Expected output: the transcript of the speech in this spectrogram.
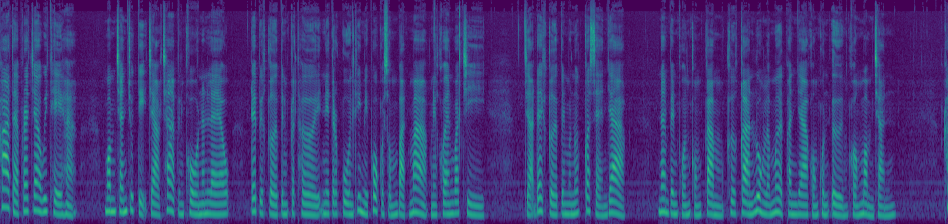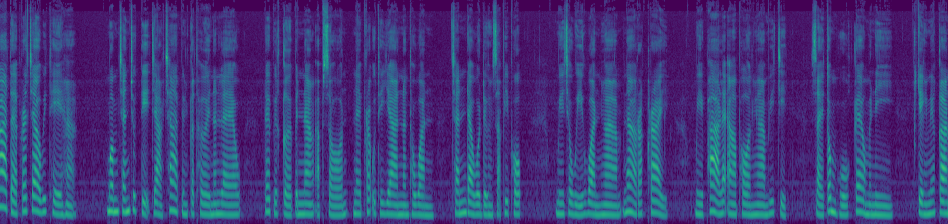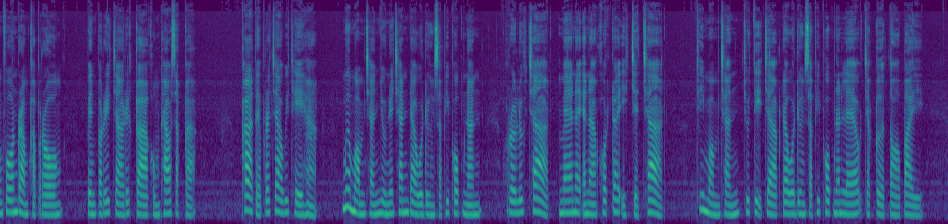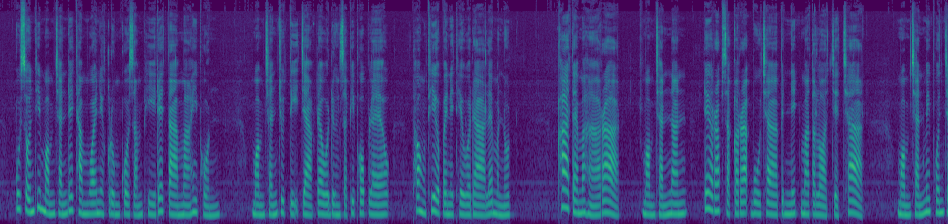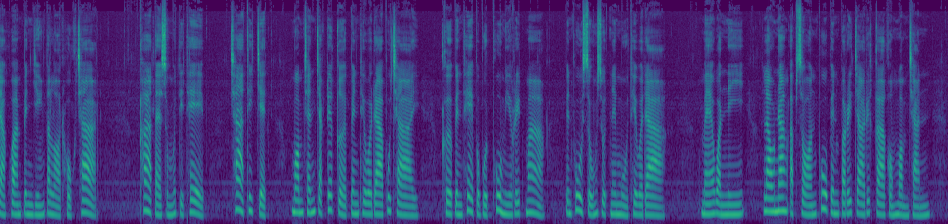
ข้าแต่พระเจ้าวิเทหะ หม่อมฉันจุติจากชาติเป็นโคนั้นแล้ว ได้ไปเกิดเป็นกระเทยในตระกูลที่มีโภคสมบัติมากในแคว้นวัชี จะได้เกิดเป็นมนุษย์ก็แสนยาก นั่นเป็นผลของกรรมคือการล่วงละเมิดพัญญาของคนอื่นของหม่อมฉัน ข้าแต่พระเจ้าวิเทหะ หม่อมฉันจุติจากชาติเป็นกระเทยนั้นแล้ว ได้ไปเกิดเป็นนางอับสรในพระอุทยานนันทวัน ชั้นดาวดึงสพิภพ มีฉวีวันงามน่ารักใคร่ มีผ้าและอาพรงามวิจิต ใส่ต้มหูแก้วมณี เก่งในการฟ้อนรำขับร้อง เป็นปริจาริกาของเท้าสักกะ ข้าแต่พระเจ้าวิเทหะ เมื่อหม่อมฉันอยู่ในชั้นดาวดึงสัพิภพนั้น ระลึกชาติแม้ในอนาคตได้อีกเจ็ดชาติ ที่หม่อมฉันจุติจากดาวดึงสัพิภพนั้นแล้วจะเกิดต่อไป กุศลที่หม่อมฉันได้ทำไว้ในกรุงโกสัมพีได้ตามมาให้ผล หม่อมฉันจุติจากดาวดึงสัพิภพแล้ว ท่องเที่ยวไปในเทวดาและมนุษย์ข้าแต่มหาราช หม่อมฉันนั้นได้รับสักการะบูชาเป็นนิดมาตลอดเจ็ดชาติ หม่อมฉันไม่พ้นจากความเป็นหญิงตลอดหกชาติข้าแต่สมมุติเทพ ชาติที่เจ็ด ม่อมฉันจักได้เกิดเป็นเทวดาผู้ชายคือเป็นเทพบุตรผู้มีฤทธิ์มาก เป็นผู้สูงสุดในหมู่เทวดา แม้วันนี้เรานั่งอับสรผู้เป็นปริจาริกาของหม่อมฉัน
